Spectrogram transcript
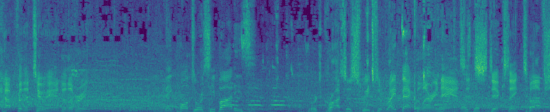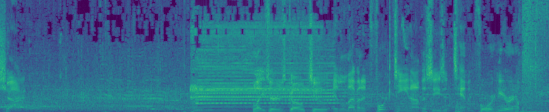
cup for the two-hand delivery. Make Paul George see bodies. George crosses, sweeps it right back to Larry Nance. It sticks a tough shot. Blazers go to 11 and 14 on the season, 10 and 4 here at home.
